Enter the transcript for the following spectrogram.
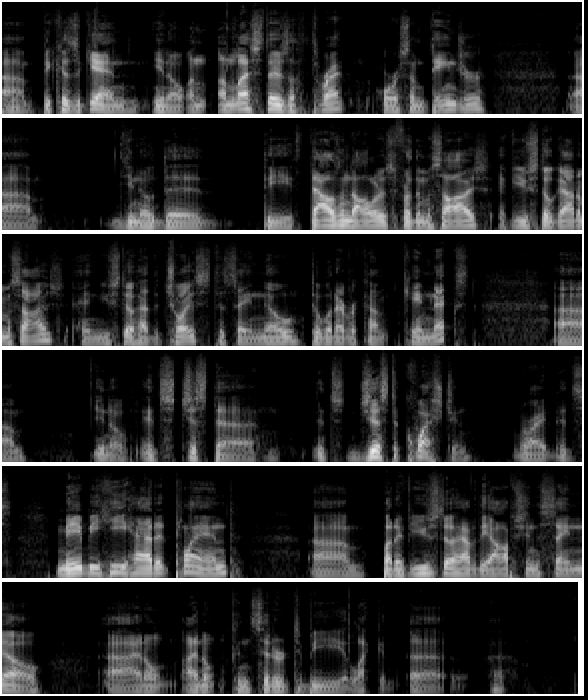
Um, because again, you know, un, unless there's a threat or some danger, um, you know, the the thousand dollars for the massage. If you still got a massage and you still had the choice to say no to whatever com- came next, um, you know, it's just a it's just a question, right? It's maybe he had it planned, um, but if you still have the option to say no, uh, I don't I don't consider it to be like a, a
